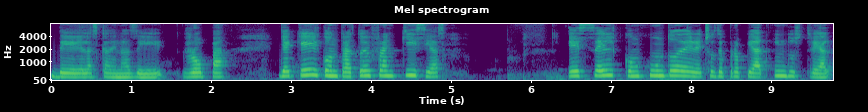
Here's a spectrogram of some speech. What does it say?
de las cadenas de ropa, ya que el contrato de franquicias es el conjunto de derechos de propiedad industrial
